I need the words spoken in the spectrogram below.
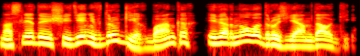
на следующий день в других банках и вернула друзьям долги.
